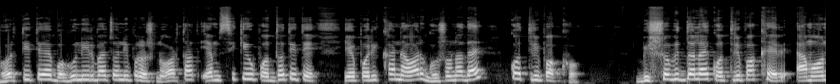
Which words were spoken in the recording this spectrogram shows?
ভর্তিতে বহু নির্বাচনী প্রশ্ন, অর্থাৎ এমসিকিউ পদ্ধতিতে এ পরীক্ষা নেওয়ার ঘোষণা দেয় কর্তৃপক্ষ। বিশ্ববিদ্যালয় কর্তৃপক্ষের এমন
